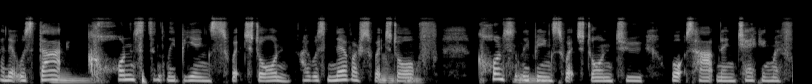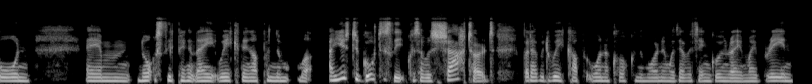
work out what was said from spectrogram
And it was that mm. constantly being switched on. I was never switched mm-hmm. off, constantly mm. being switched on to what's happening, checking my phone, um, not sleeping at night, waking up in the. Well, I used to go to sleep because I was shattered, but I would wake up at one o'clock in the morning with everything going around my brain.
